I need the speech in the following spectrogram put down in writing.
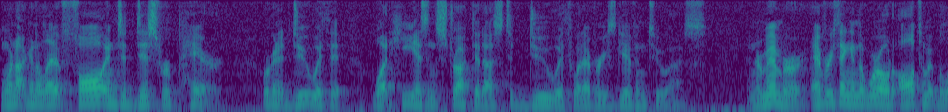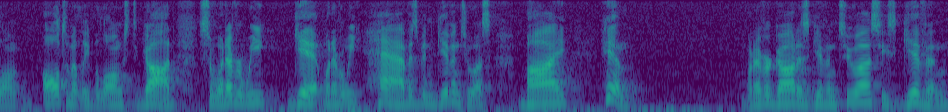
we're not going to let it fall into disrepair. We're going to do with it what He has instructed us to do with whatever He's given to us. And remember, everything in the world ultimate belong, ultimately belongs to God. So whatever we get, whatever we have, has been given to us by Him. Whatever God has given to us, He's given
